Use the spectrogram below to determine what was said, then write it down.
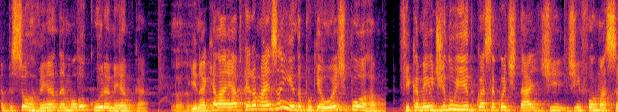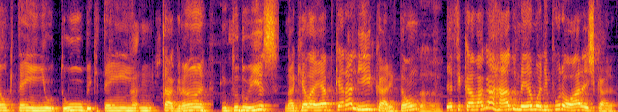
absorvendo. É uma loucura mesmo, cara. E naquela época era mais ainda, porque hoje, porra, fica meio diluído com essa quantidade de, de informação que tem em YouTube, que tem em Instagram, em tudo isso. Naquela época era ali, cara. Então Aham. você ficava agarrado mesmo ali por horas, cara.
